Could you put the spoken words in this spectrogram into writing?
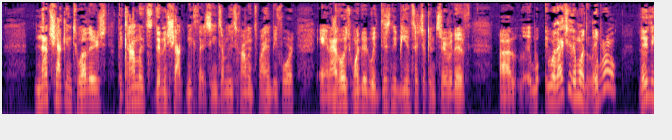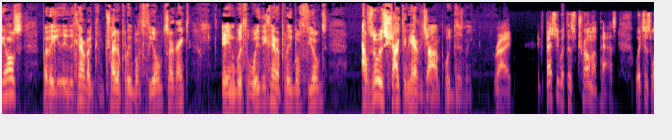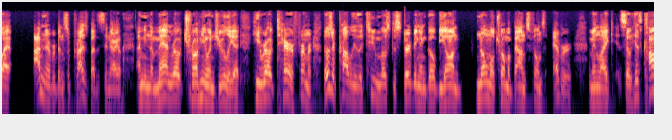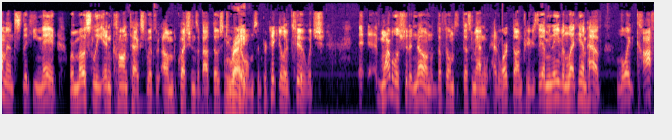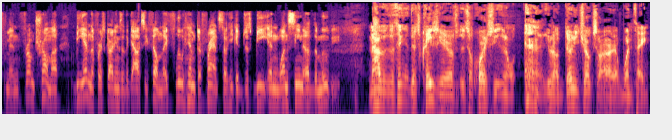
not shocking to others. The comments didn't shock me because I've seen some of these comments by him before, and I've always wondered with Disney being such a conservative, uh, well, actually they're more liberal than anything else, but they, they, they kind of like try to play both fields, I think. And with the way they kind of play both fields, I was always shocked that he had a job with Disney. Right. Especially with his Troma past, which is why I've never been surprised by the scenario. I mean, the man wrote Tromeo and Juliet. He wrote Terror Firmer. Those are probably the two most disturbing and go beyond normal Troma bound films ever. I mean, like, so his comments that he made were mostly in context with um, questions about those two Right. films in particular too, which eh, eh, Marvel should have known the films that this man had worked on previously. I mean, they even let him have Lloyd Kaufman from Troma be in the first Guardians of the Galaxy film. They flew him to France so he could just be in one scene of the movie. Now, the, the thing that's crazy here is, is of course, you know, you know, dirty jokes are, are one thing.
